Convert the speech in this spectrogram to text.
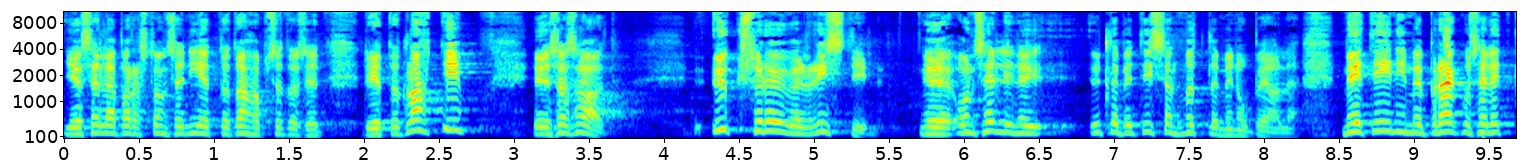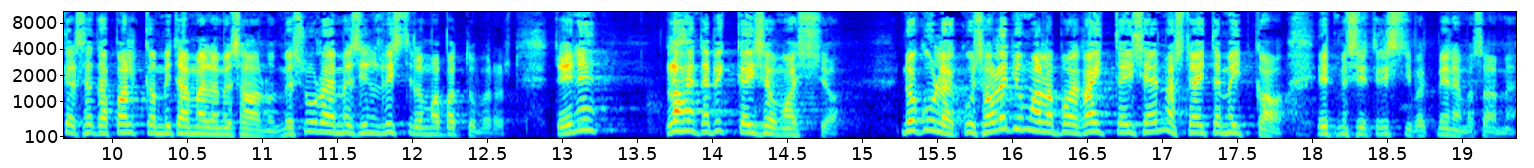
ja sellepärast on see nii, et ta tahab sedasi, et riietad lahti, sa saad. üks röövel ristil on selline, ütleb, et issand, mõtle minu peale. me teenime praegusel hetkel seda palka, mida me oleme saanud, me sureme siin ristil oma patu pärast. teine lahendab ikka ise oma asju no kuule, kui sa oled jumala poeg, aita iseennast ja aita meid ka, et me siit risti pealt minema saame.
